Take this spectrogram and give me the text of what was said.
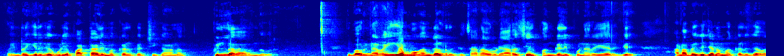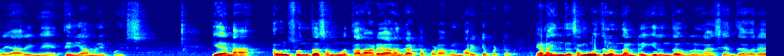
இப்போ இன்றைக்கு இருக்கக்கூடிய பாட்டாளி மக்கள் கட்சிக்கான பில்லராக இருந்தவர். இப்போ அவருக்கு நிறைய முகங்கள் இருக்குது சார். அவருடைய அரசியல் பங்களிப்பு நிறைய இருக்குது ஆனால் வெகுஜன மக்களுக்கு அவரை யாரையுமே தெரியாமலே போயிடுச்சு ஏன்னா அவர் சொந்த சமூகத்தால் அடையாளம் காட்டப்படாமல் மறைக்கப்பட்டவர். ஏன்னா இந்த சமூகத்தில் இருந்து அன்றைக்கு இருந்தவங்கெல்லாம் சேர்ந்து அவரை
